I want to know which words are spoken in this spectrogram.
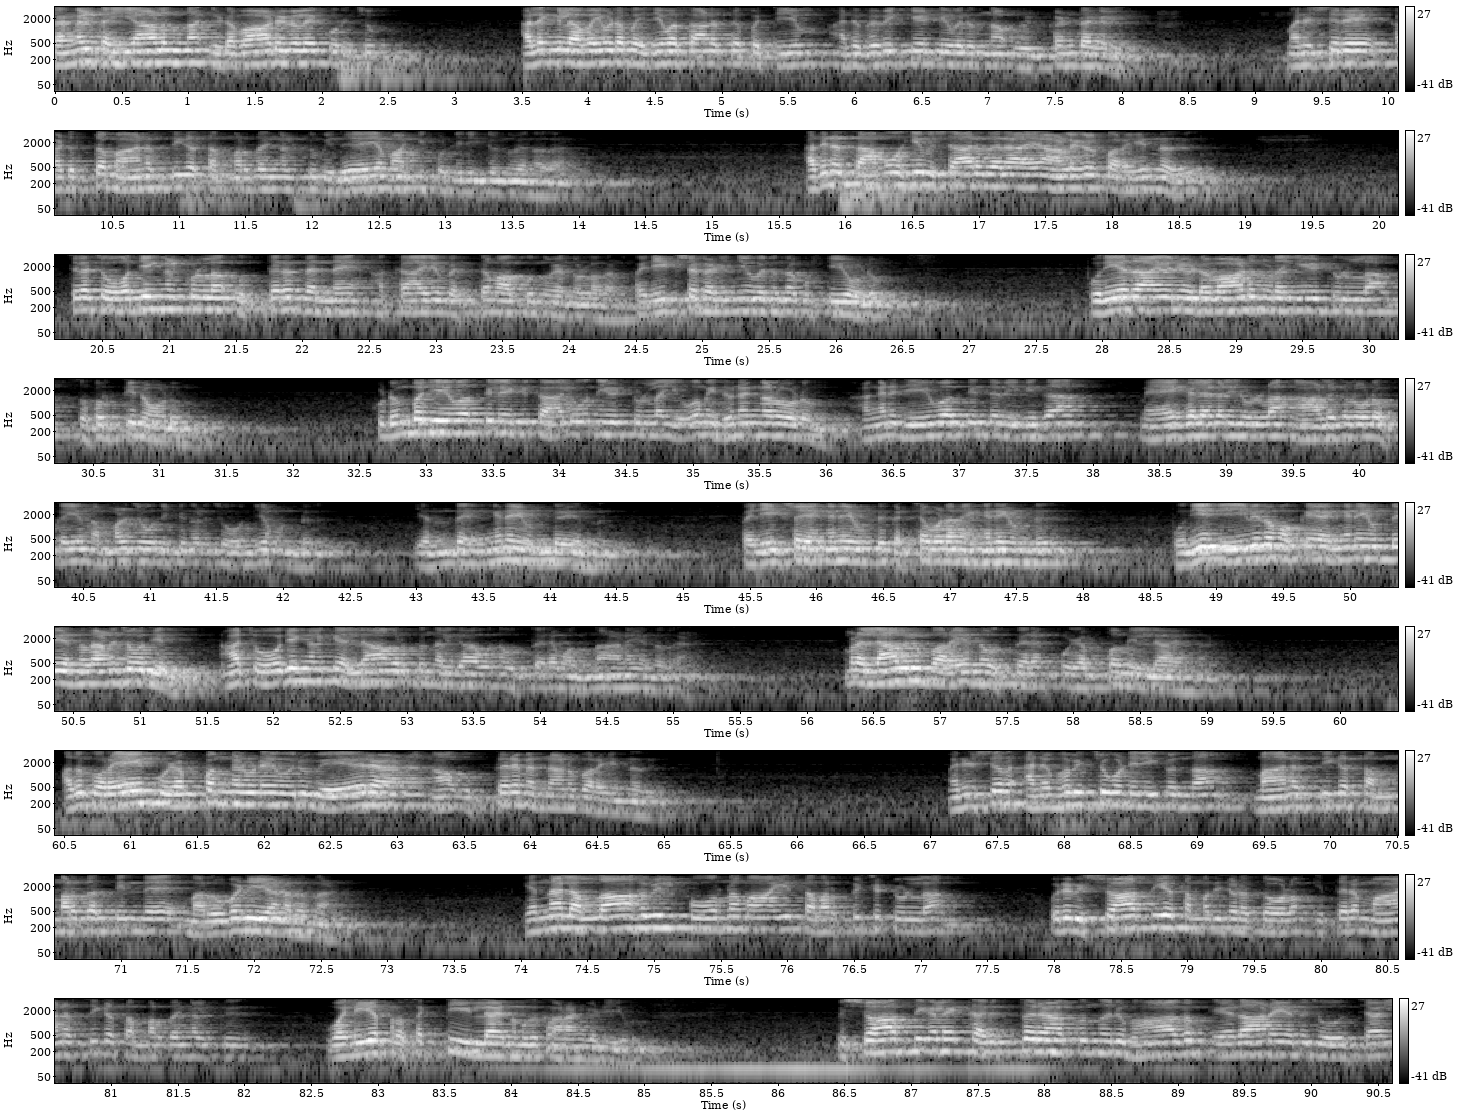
തങ്ങൾ കൈയാളുന്ന ഇടപാടുകളെക്കുറിച്ചും അല്ലെങ്കിൽ അവയുടെ പര്യവസാനത്തെ പറ്റിയും അനുഭവിക്കേണ്ടി വരുന്ന ഉത്കണ്ഠകൾ മനുഷ്യരെ കടുത്ത മാനസിക സമ്മർദ്ദങ്ങൾക്ക് വിധേയമാക്കിക്കൊണ്ടിരിക്കുന്നു എന്നതാണ്. അതിന് സാമൂഹ്യ വിശാരദരായ ആളുകൾ പറയുന്നത് ചില ചോദ്യങ്ങൾക്കുള്ള ഉത്തരം തന്നെ അക്കാര്യം വ്യക്തമാക്കുന്നു എന്നുള്ളതാണ്. പരീക്ഷ കഴിഞ്ഞു വരുന്ന കുട്ടിയോടും പുതിയതായൊരു ഇടപാട് തുടങ്ങിയിട്ടുള്ള സുഹൃത്തിനോടും കുടുംബജീവിതത്തിലേക്ക് കാലൂന്നിയിട്ടുള്ള യുവമിഥുനങ്ങളോടും അങ്ങനെ ജീവിതത്തിന്റെ വിവിധ മേഖലകളിലുള്ള ആളുകളോടൊക്കെയും നമ്മൾ ചോദിക്കുന്ന ഒരു ചോദ്യമുണ്ട്. എന്തെങ്ങനെയുണ്ട് എന്ന്. പരീക്ഷ എങ്ങനെയുണ്ട്? കച്ചവടം എങ്ങനെയുണ്ട്? പുതിയ ജീവിതമൊക്കെ എങ്ങനെയുണ്ട് എന്നതാണ് ചോദ്യം. ആ ചോദ്യങ്ങൾക്ക് എല്ലാവർക്കും നൽകാവുന്ന ഉത്തരം ഒന്നാണ് എന്നതാണ്. നമ്മളെല്ലാവരും പറയുന്ന ഉത്തരം കുഴപ്പമില്ല എന്നാണ് അത് കുറേ കുഴപ്പങ്ങളുടെ ഒരു വേരാണ് ആ ഉത്തരം എന്നാണ് പറയുന്നത്. മനുഷ്യർ അനുഭവിച്ചുകൊണ്ടിരിക്കുന്ന മാനസിക സമ്മർദ്ദത്തിന്റെ മറുപടിയാണതെന്നാണ്. എന്നാൽ അള്ളാഹുവിൽ പൂർണമായി സമർപ്പിച്ചിട്ടുള്ള ഒരു വിശ്വാസിയെ സംബന്ധിച്ചിടത്തോളം ഇത്തരം മാനസിക സമ്മർദ്ദങ്ങൾക്ക് വലിയ പ്രസക്തിയില്ല എന്ന് നമുക്ക് കാണാൻ കഴിയും. വിശ്വാസികളെ കരുത്തരാക്കുന്ന ഒരു ഭാഗം ഏതാണ് എന്ന് ചോദിച്ചാൽ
